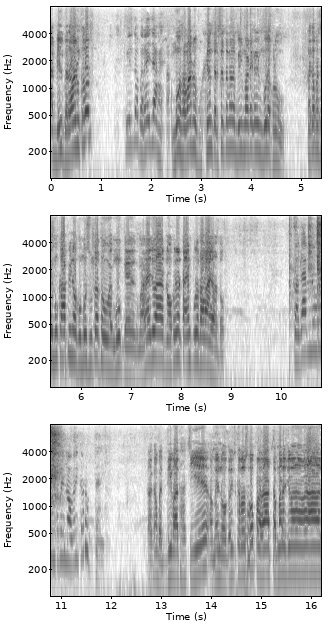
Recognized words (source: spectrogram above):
આ બિલ ભરાવાનું કરો? બિલ તો ભરાઈ જાય હું સવારનો ભૂખ્યો ને તરસે તમારા બિલ માટે કરીને હું રખડું. નકર પછી હું કાપી નાખું હું છૂટો થવું હોય. હું કે મારે જો આ નોકરીનો ટાઈમ પૂરો થવા આવ્યો હતો. પગાર નો હોય તો ભાઈ નોકરી કરો તારી? કાકા બધી વાત સાચી છે. અમે નોકરી જ કરો છો પણ આ તમારા જેવા આ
